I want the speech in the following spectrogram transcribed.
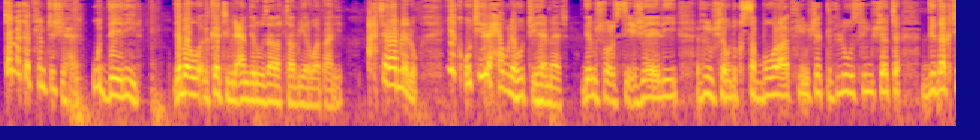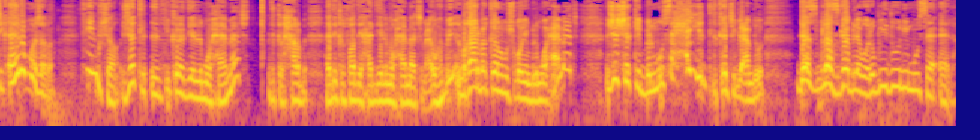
انت ما كتفهم حتى شي حاجة. والدليل دابا الكاتب العام ديال وزارة التربية الوطنية احترامنا له. ياك اثير حوله اتهامات. ديال مشروع استعجالي فين مشاو دوك الصبورات فين مشات الفلوس فين مشات ال didactique أهلا جرى فين مشى جات الفكرة ديال المحاماة ديك الحرب هذيك الفضيحة ديال المحاماة مع وهبي. المغاربة كانوا مشغولين بالمحاماة جا شكيب بنموسى حيد الكاتب العام داز بلا زقا بلا والو بدون مساءلة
